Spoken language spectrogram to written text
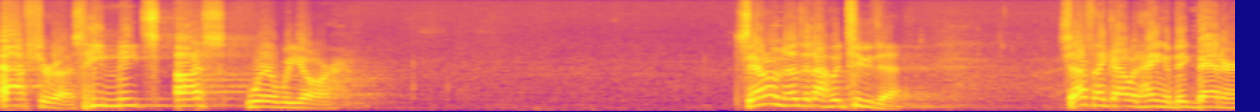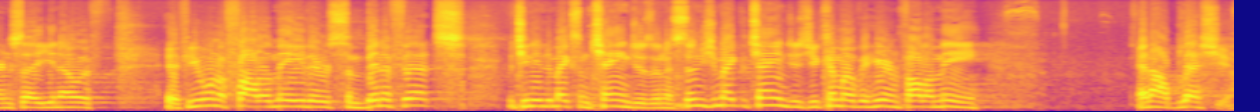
after us, he meets us where we are. See, I don't know that I would do that. See, I think I would hang a big banner and say, you know, if, if you want to follow me, there's some benefits, but you need to make some changes. And as soon as you make the changes, you come over here and follow me and I'll bless you.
